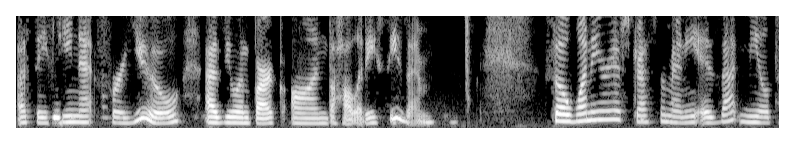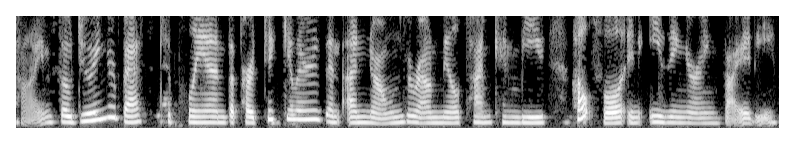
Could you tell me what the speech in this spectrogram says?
a safety net for you as you embark on the holiday season so, one area of stress for many is that mealtime. So, doing your best to plan the particulars and unknowns around mealtime can be helpful in easing your anxiety.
